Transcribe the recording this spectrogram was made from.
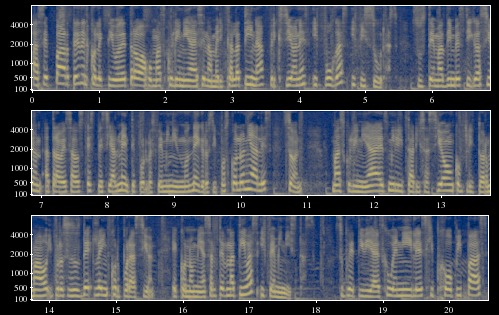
Hace parte del colectivo de trabajo Masculinidades en América Latina, Fricciones y Fugas y Fisuras. Sus temas de investigación, atravesados especialmente por los feminismos negros y poscoloniales, son masculinidades, militarización, conflicto armado y procesos de reincorporación, economías alternativas y feministas subjetividades juveniles, hip hop y paz,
